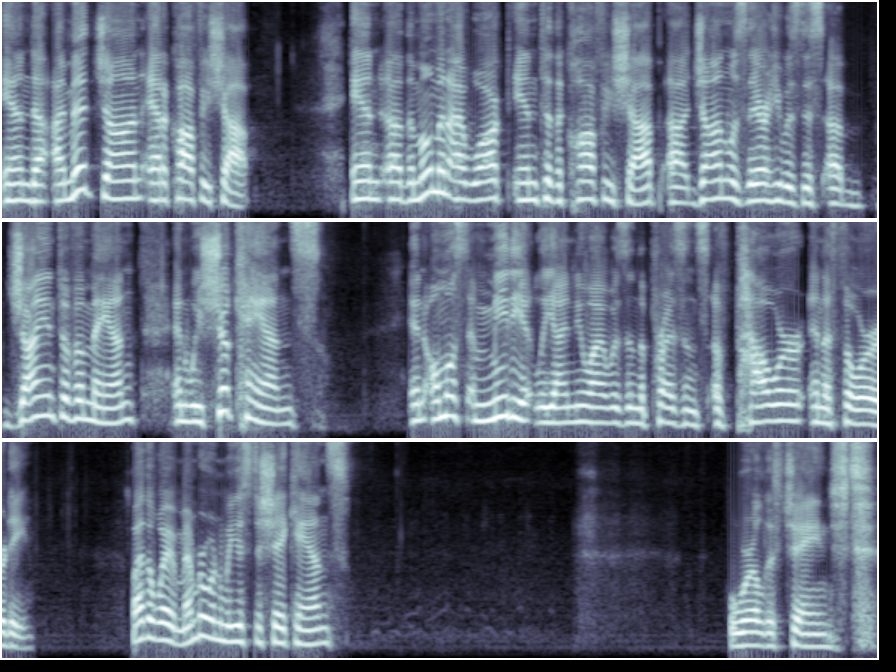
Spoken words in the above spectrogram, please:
And uh, I met John at a coffee shop. And uh, the moment I walked into the coffee shop, uh, John was there. He was this uh, giant of a man, and we shook hands. And almost immediately, I knew I was in the presence of power and authority. By the way, remember when we used to shake hands? The world has changed.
